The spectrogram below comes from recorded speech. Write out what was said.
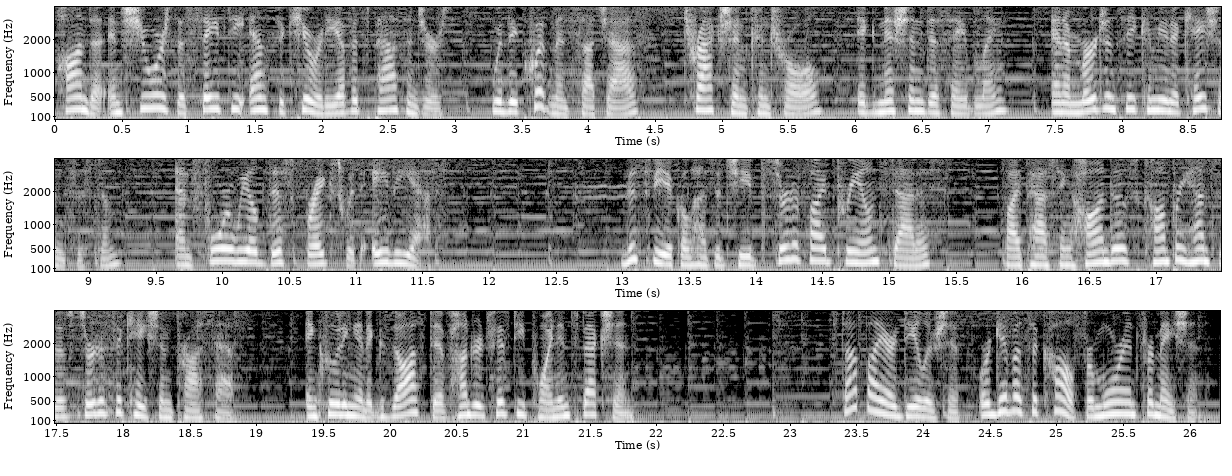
Honda ensures the safety and security of its passengers with equipment such as traction control, ignition disabling, an emergency communication system, and four-wheel disc brakes with ABS. This vehicle has achieved certified pre-owned status by passing Honda's comprehensive certification process, including an exhaustive 150-point inspection. Stop by our dealership or give us a call for more information.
